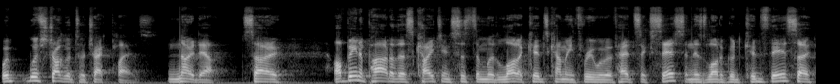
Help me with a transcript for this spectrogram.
we've, we've struggled to attract players, no doubt. So I've been a part of this coaching system with a lot of kids coming through where we've had success and there's a lot of good kids there. So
